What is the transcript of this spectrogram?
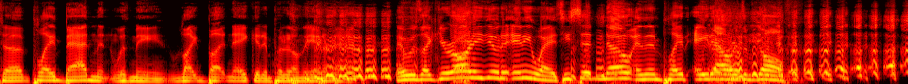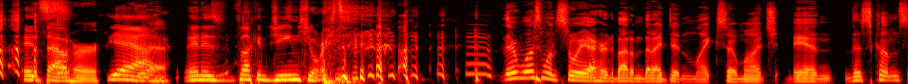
to play badminton with me, like butt naked, and put it on the internet. it was like you're already doing it anyways. He said no, and then played eight hours of golf. It's without her. yeah, in his fucking jean shorts. there was one story I heard about him that I didn't like so much, and this comes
